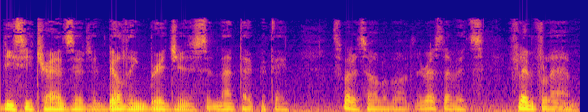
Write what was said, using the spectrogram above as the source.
BC Transit and building bridges and that type of thing. That's what it's all about. The rest of it's flim flam.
